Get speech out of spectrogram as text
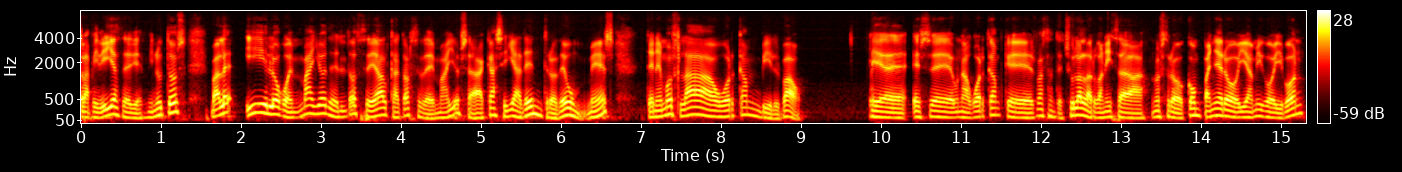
rapidillas, de 10 minutos, ¿vale? Y luego en mayo, del 12 al 14 de mayo, o sea, casi ya dentro de un mes, tenemos la WordCamp Bilbao. Eh, es eh, una WordCamp que es bastante chula, la organiza nuestro compañero y amigo Ivón,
